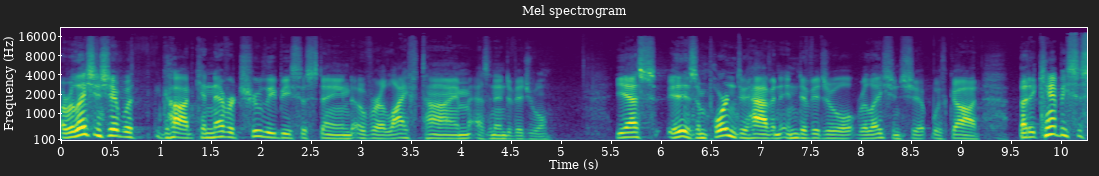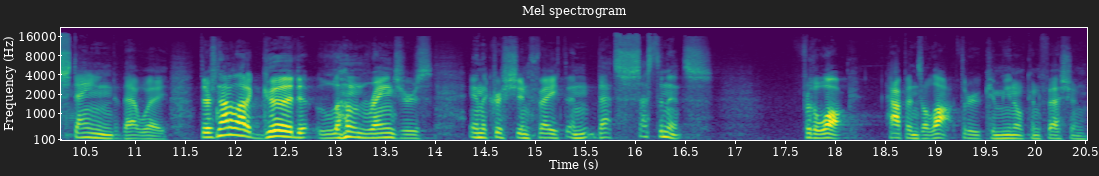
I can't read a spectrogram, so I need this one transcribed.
A relationship with God can never truly be sustained over a lifetime as an individual. Yes, it is important to have an individual relationship with God, but it can't be sustained that way. There's not a lot of good lone rangers in the Christian faith, and that sustenance for the walk happens a lot through communal confession.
